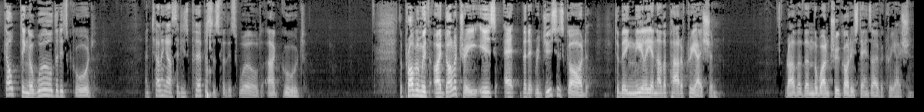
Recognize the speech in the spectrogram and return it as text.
sculpting a world that is good and telling us that his purposes for this world are good. The problem with idolatry is at, that it reduces God to being merely another part of creation rather than the one true God who stands over creation.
